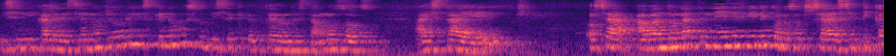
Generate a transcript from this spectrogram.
Y Cíntica le decía, no llores, que no, Jesús dice que, que donde estamos dos, ahí está Él. O sea, abandónate en Él, Él viene con nosotros. O sea, Cíntica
